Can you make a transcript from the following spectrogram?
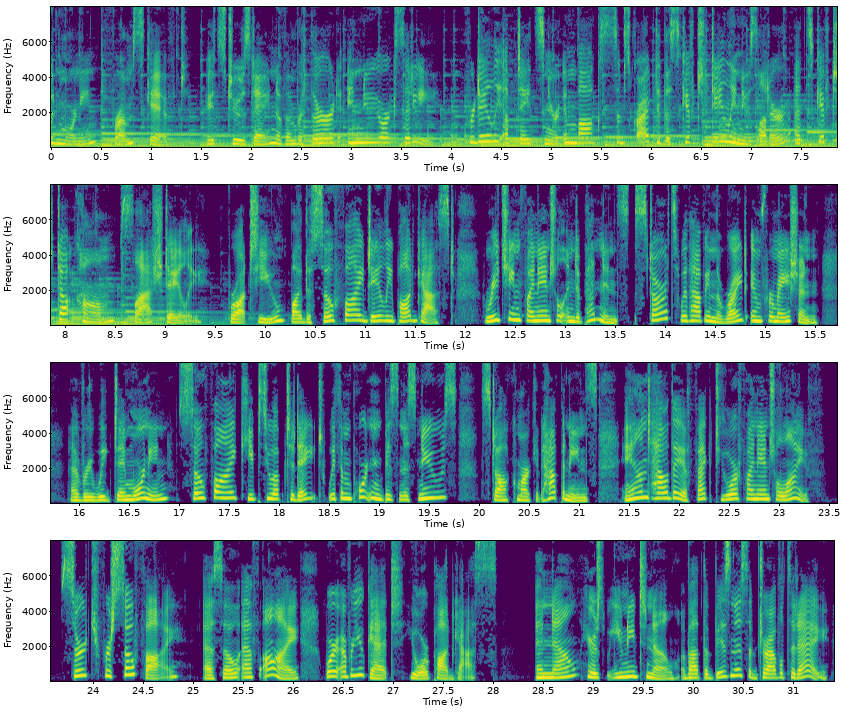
Good morning from Skift. It's Tuesday, November 3rd in New York City. For daily updates in your inbox, subscribe to the Skift Daily newsletter at skift.com/daily. Brought to you by the SoFi Daily Podcast. Reaching financial independence starts with having the right information. Every weekday morning, SoFi keeps you up to date with important business news, stock market happenings, and how they affect your financial life. Search for SoFi, S O F I, wherever you get your podcasts. And now, here's what you need to know about the business of travel today.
